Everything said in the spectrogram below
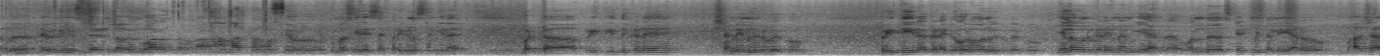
ಒಂದು everything is there love and war ಅಂತ ಆ ಮಾತನ್ನ ಮೋಸ್ಟ್ಲಿ ಅವರು ತುಂಬ ಸೀರಿಯಸ್ ಆಗಿ ಪರಿಗಣಿಸ್ದಂಗಿದೆ. ಬಟ್ ಪ್ರೀತಿ ಇದ್ದ ಕಡೆ ಕ್ಷಮೆನೂ ಇರಬೇಕು. ಪ್ರೀತಿ ಇರೋ ಕಡೆ ಗೌರವನೂ ಇರಬೇಕು. ಎಲ್ಲ ಒಂದು ಕಡೆ ನನಗೆ ಅದರ ಒಂದು ಸ್ಟೇಟ್ಮೆಂಟಲ್ಲಿ ಯಾರು ಭಾಷಾ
